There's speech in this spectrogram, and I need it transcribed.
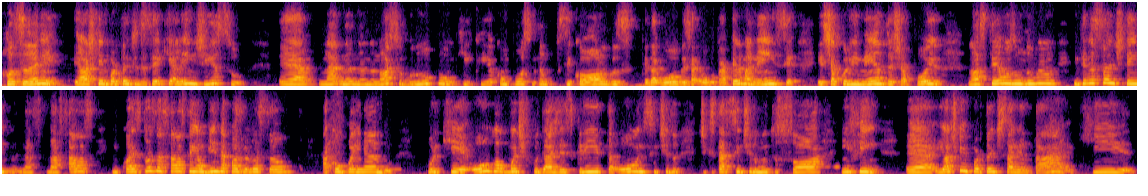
Rosane, eu acho que é importante dizer que, além disso, é, na, na, no nosso grupo, que, que é composto, então, psicólogos, pedagogos, a, permanência, esse acolhimento, esse apoio, nós temos um número interessante. Tem nas, nas salas, em quase todas as salas, tem alguém da pós-graduação acompanhando, porque ou alguma dificuldade da escrita, ou no sentido de que está se sentindo muito só, enfim. É, e acho que é importante salientar que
